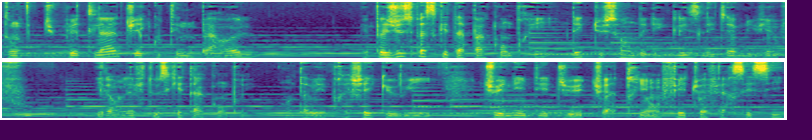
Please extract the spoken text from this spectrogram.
Donc tu peux être là, tu as écouté une parole, mais pas juste parce que tu n'as pas compris. Dès que tu sors de l'église, le diable vient fou. Il enlève tout ce que tu compris. On t'avait prêché que oui, tu es né de Dieu, tu as triomphé, tu vas faire ceci.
